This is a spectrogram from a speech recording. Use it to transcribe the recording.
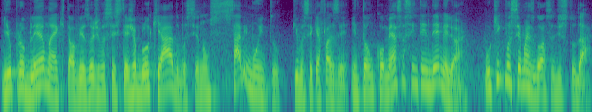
E o problema é que talvez hoje você esteja bloqueado, você não sabe muito que você quer fazer. Então começa a se entender melhor. O que você mais gosta de estudar?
